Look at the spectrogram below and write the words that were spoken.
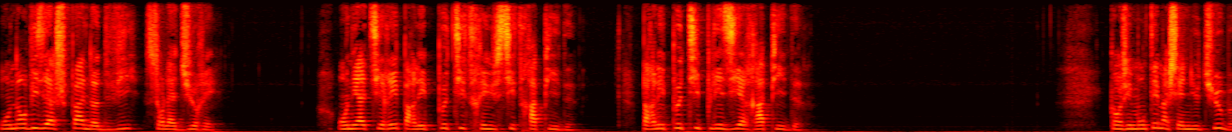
on n'envisage pas notre vie sur la durée. On est attiré par les petites réussites rapides, par les petits plaisirs rapides. Quand j'ai monté ma chaîne YouTube,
